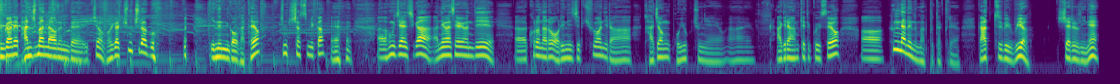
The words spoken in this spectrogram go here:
중간에 반주만 나오는데 있죠? 거기가 춤추라고 있는 것 같아요. 춤추셨습니까? 예. 아, 홍지한 씨가 안녕하세요 현디. 아, 코로나로 어린이집 휴원이라 가정 보육 중이에요. 아유, 아기랑 함께 듣고 있어요. 어, 흥나는 음악 부탁드려요. Got to be real. 셰를린의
